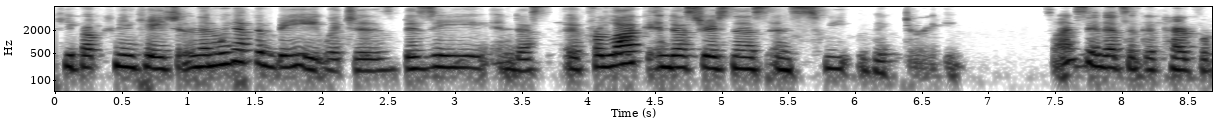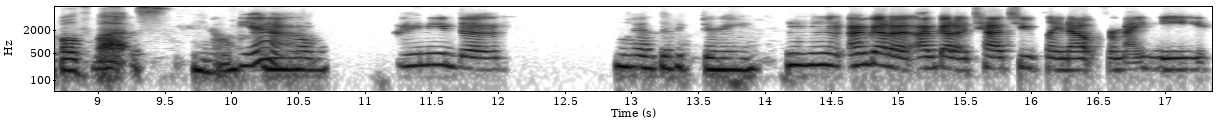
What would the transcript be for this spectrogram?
keep up communication. And then we got the bee, which is busy, industri- uh, for luck, industriousness, and sweet victory. So I say that's a good card for both of us. You know. Yeah. We'll, I need to. We'll have the victory. Mm-hmm. I've got a I've got a tattoo planned out for my knee,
